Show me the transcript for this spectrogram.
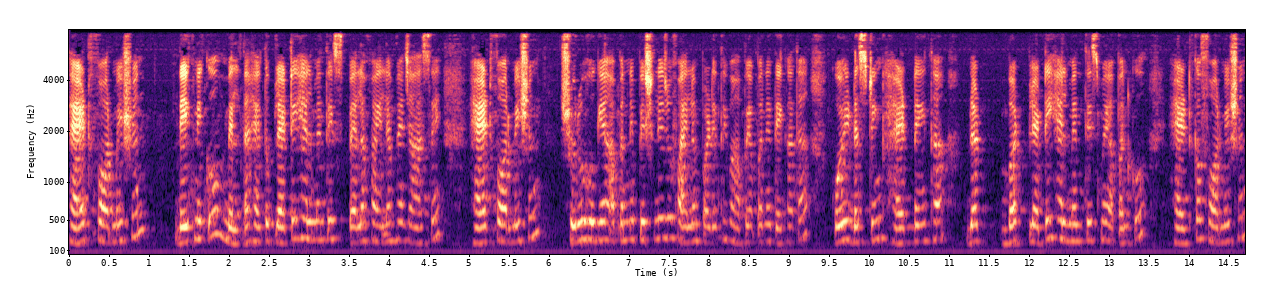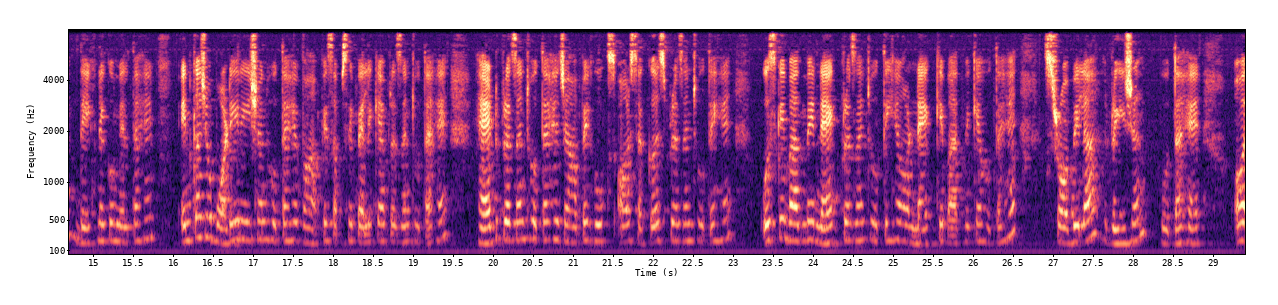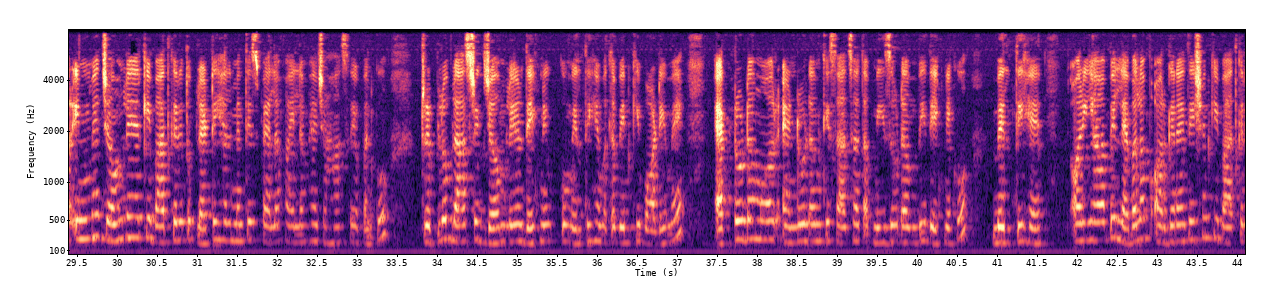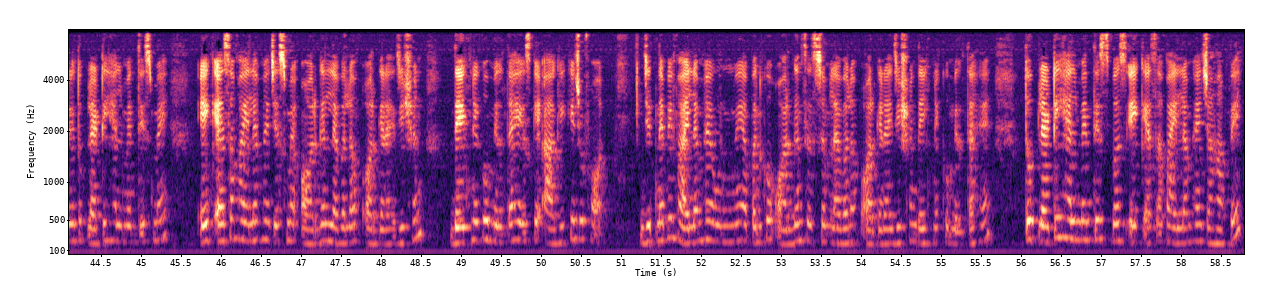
हेड फॉर्मेशन देखने को मिलता है। तो प्लेटी हेलमेंथिस पहला फाइलम है जहाँ से हेड फॉर्मेशन शुरू हो गया। अपन ने पिछले जो फाइलम पढ़े थे, वहाँ पे अपन ने देखा था, कोई डिस्टिंग हेड नहीं था। बट बट प्लेटी हेलमेंथिस में अपन को हेड का फॉर्मेशन देखने को मिलता है। इनका जो बॉडी रीजन होता है, वहाँ पे सबसे पहले क्या प्रेजेंट होता है? हेड प्रेजेंट होता है, जहाँ पे हुक्स और सकर्स प्रेजेंट होते हैं। उसके बाद में नेक प्रेजेंट होती है और नेक के बाद में क्या होता है? स्ट्रॉबिला रीजन होता है। और इनमें जर्म लेयर की बात करें तो प्लेटी हेलमेंथिस पहला फाइलम है, जहाँ से अपन को ट्रिप्लोब्लास्टिक जर्म लेयर देखने को मिलती है मतलब इनकी बॉडी में एक्टोडम और एंडोडम के साथ साथ अब मीजोडम भी देखने को मिलती है। और यहाँ पे लेवल ऑफ़ ऑर्गेनाइजेशन की बात करें तो प्लेटी हेलमेंथिस में एक ऐसा फाइलम है जिसमें ऑर्गन लेवल ऑफ़ ऑर्गेनाइजेशन देखने को मिलता है। इसके आगे के जो जितने भी फाइलम है, उनमें अपन को organ system level of organisation देखने को मिलता है। तो प्लेटी हेलमेंथिस बस एक ऐसा फाइलम है जहाँ पे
